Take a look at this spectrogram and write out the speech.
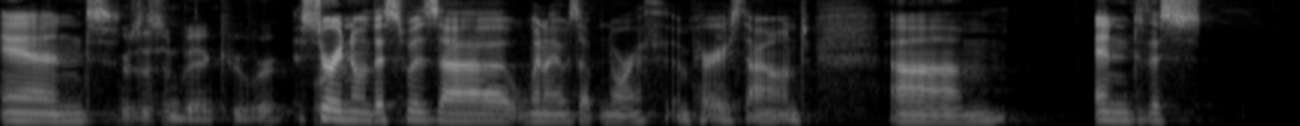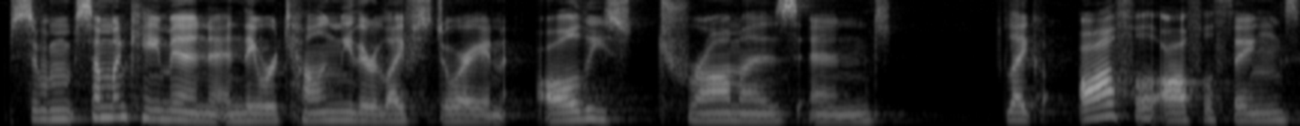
and Was this in Vancouver? sorry, Or- no, this was uh, when I was up north in Parry Sound, um, and this some, someone came in and they were telling me their life story and all these traumas and like awful, awful things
